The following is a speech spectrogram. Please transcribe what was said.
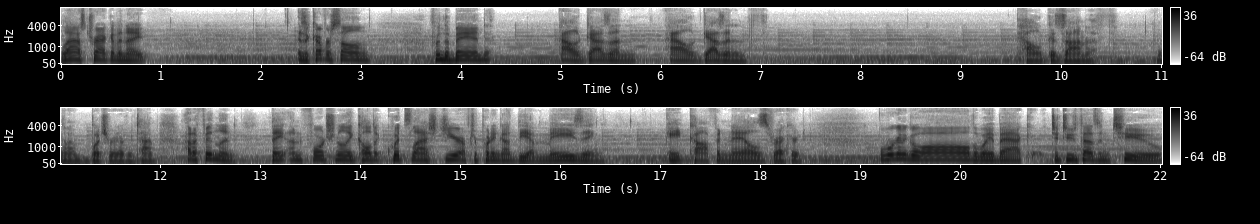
Last track of the night is a cover song from the band Al Gazan Al Gazanith. Al Gazanith. I'm going to butcher it every time. Out of Finland, they unfortunately called it quits last year after putting out the amazing Eight Coffin Nails record. But we're going to go all the way back to 2002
